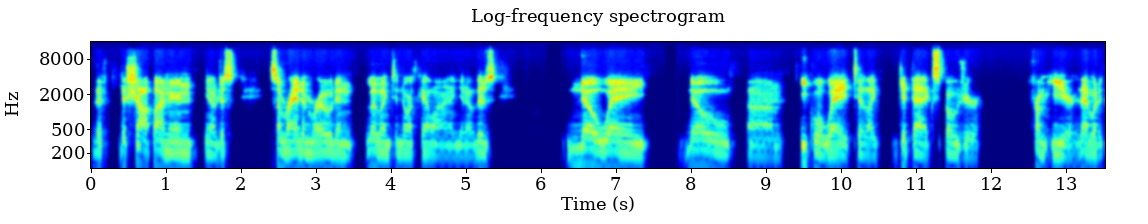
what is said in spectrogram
the the shop I'm in, you know, just some random road in Lillington, North Carolina, you know, there's no way, no um, equal way to like get that exposure from here. That would have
